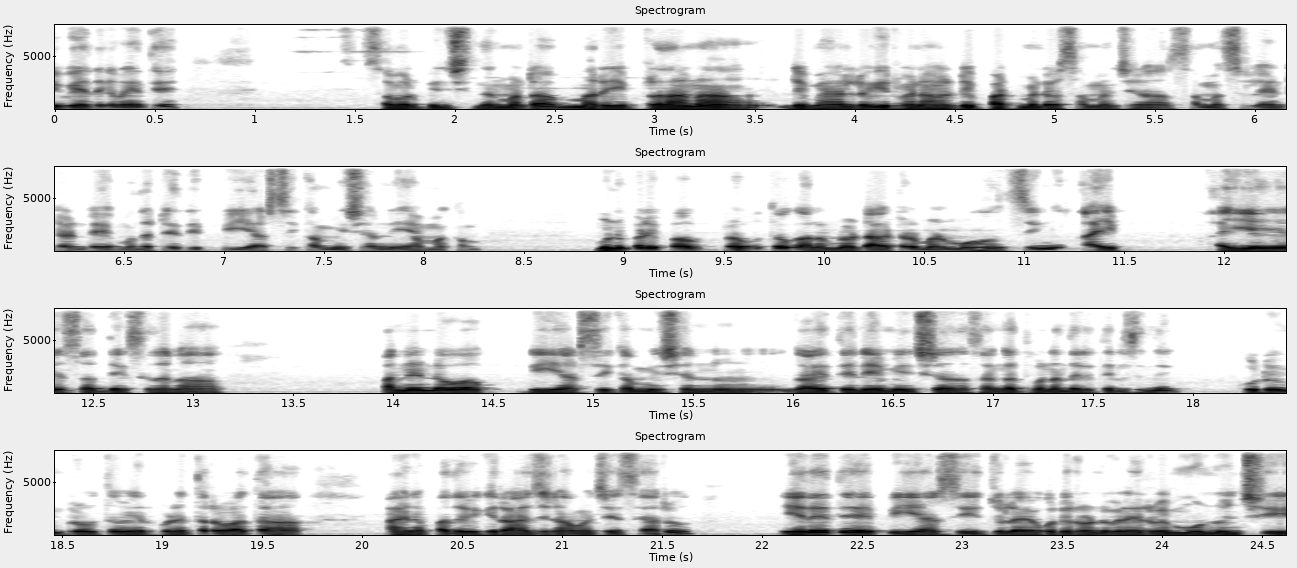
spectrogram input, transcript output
నివేదికనైతే సమర్పించిందనమాట మరి ప్రధాన డిమాండ్లు ఇరవై నాలుగు డిపార్ట్మెంట్కి సంబంధించిన సమస్యలు ఏంటంటే మొదటిది పీఆర్సీ కమిషన్ నియామకం. మునుపటి ప్రభుత్వ కాలంలో doctor Manmohan Singh I IAS అధ్యక్షతన పన్నెండవ బీఆర్సీ కమిషన్గా అయితే నియమించిన సంగతి మనందరికీ తెలిసింది. కుటుంబ ప్రభుత్వం ఏర్పడిన తర్వాత ఆయన పదవికి రాజీనామా చేశారు. ఏదైతే పీఆర్సీ జూలై ఒకటి రెండు వేల ఇరవై మూడు నుంచి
